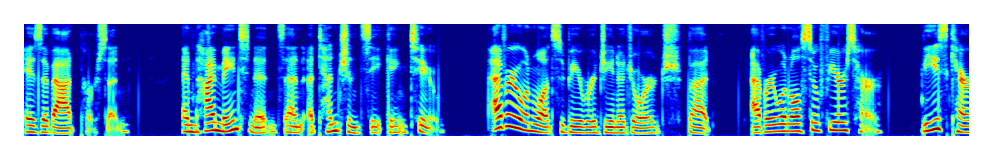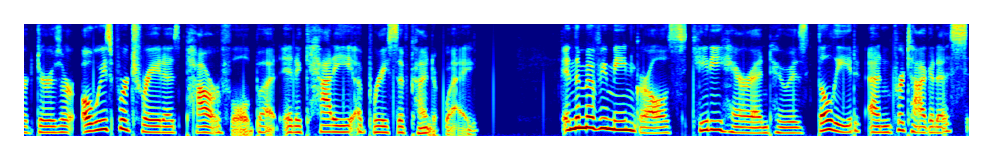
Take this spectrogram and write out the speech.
is a bad person, and high maintenance and attention seeking too. Everyone wants to be Regina George, but everyone also fears her. These characters are always portrayed as powerful, but in a catty, abrasive kind of way. In the movie Mean Girls, Cady Heron, who is the lead and protagonist,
